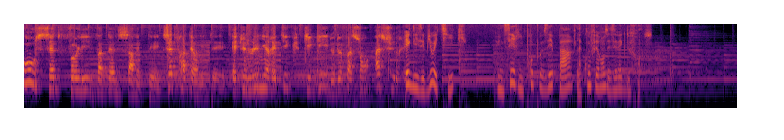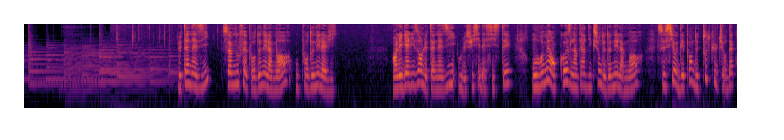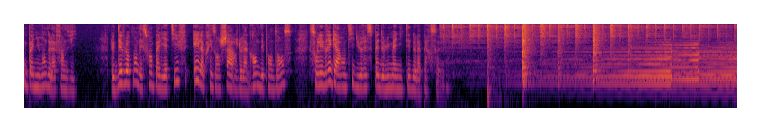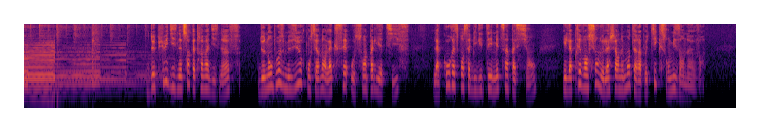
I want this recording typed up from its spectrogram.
Où cette folie va-t-elle s'arrêter? Cette fraternité est une lumière éthique qui guide de façon assurée. Église et bioéthique, une série proposée par la Conférence des évêques de France. L'euthanasie, sommes-nous faits pour donner la mort ou pour donner la vie? En légalisant l'euthanasie ou le suicide assisté, on remet en cause l'interdiction de donner la mort, ceci au dépend de toute culture d'accompagnement de la fin de vie. Le développement des soins palliatifs et la prise en charge de la grande dépendance sont les vraies garanties du respect de l'humanité de la personne. Depuis 1999, de nombreuses mesures concernant l'accès aux soins palliatifs, la co-responsabilité médecin-patient et la prévention de l'acharnement thérapeutique sont mises en œuvre.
